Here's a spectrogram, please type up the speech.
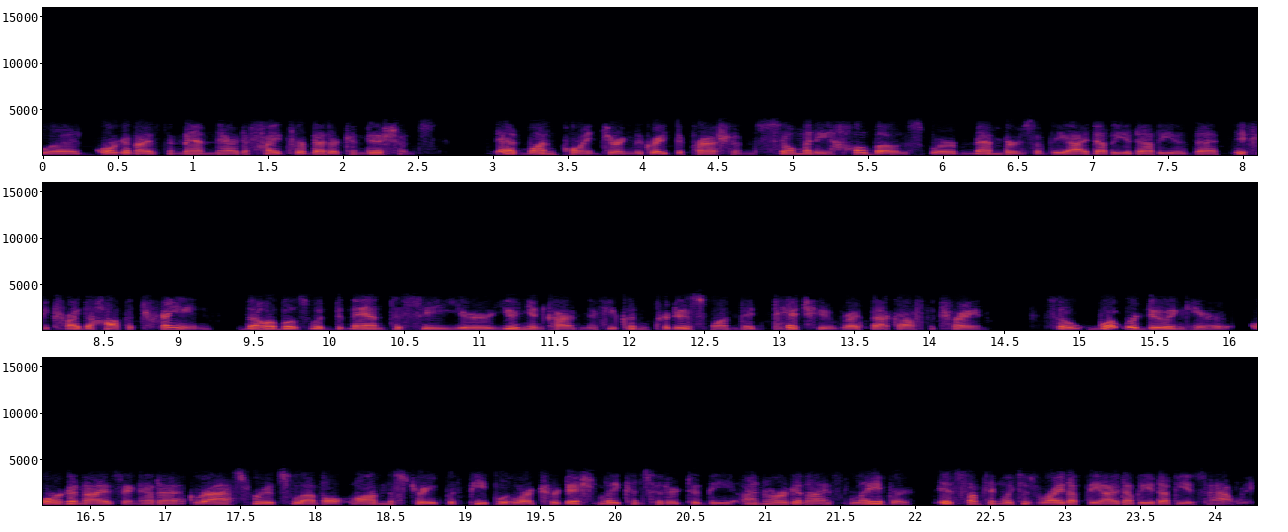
would organize the men there to fight for better conditions. At one point during the Great Depression, so many hobos were members of the IWW that if you tried to hop a train, the hobos would demand to see your union card, and if you couldn't produce one, they'd pitch you right back off the train. So what we're doing here, organizing at a grassroots level on the street with people who are traditionally considered to be unorganized labor, is something which is right up the IWW's alley.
